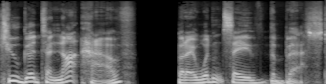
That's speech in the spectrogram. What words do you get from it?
too good to not have, but I wouldn't say the best.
